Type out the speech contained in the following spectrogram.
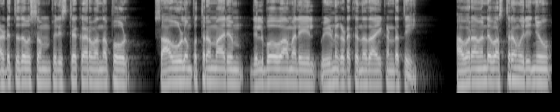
അടുത്ത ദിവസം ഫിലിസ്തീയക്കാർ വന്നപ്പോൾ സാവൂളും പുത്രന്മാരും ഗിൽബോവ മലയിൽ വീണുകിടക്കുന്നതായി കണ്ടെത്തി. അവർ അവന്റെ വസ്ത്രം ഉരിഞ്ഞു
